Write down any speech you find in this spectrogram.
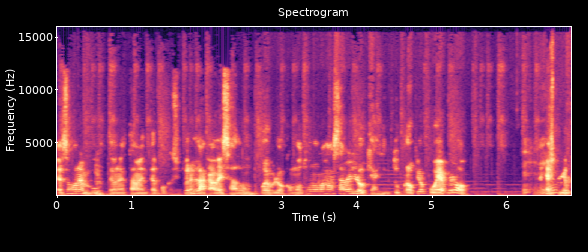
Eso es un embuste, honestamente, porque si tú eres la cabeza de un pueblo, ¿cómo tú no vas a saber lo que hay en tu propio pueblo? Yo no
